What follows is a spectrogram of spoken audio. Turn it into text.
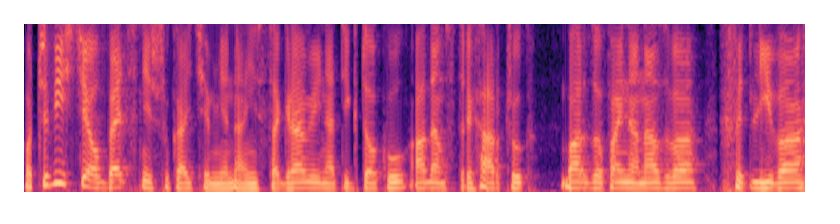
Oczywiście obecnie szukajcie mnie na Instagramie i na TikToku. Adam Strycharczuk. Bardzo fajna nazwa, chwytliwa,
